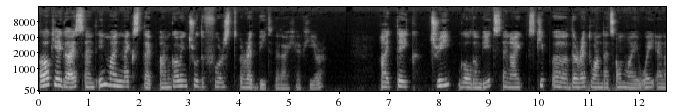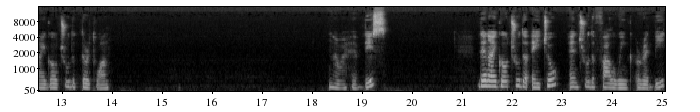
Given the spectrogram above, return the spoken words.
Okay guys, and in my next step I'm going through the first red bead that I have here. I take three golden beads and I skip uh, the red one that's on my way and I go through the third one. now I have this. Then I go through the 8 and through the following red bead.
